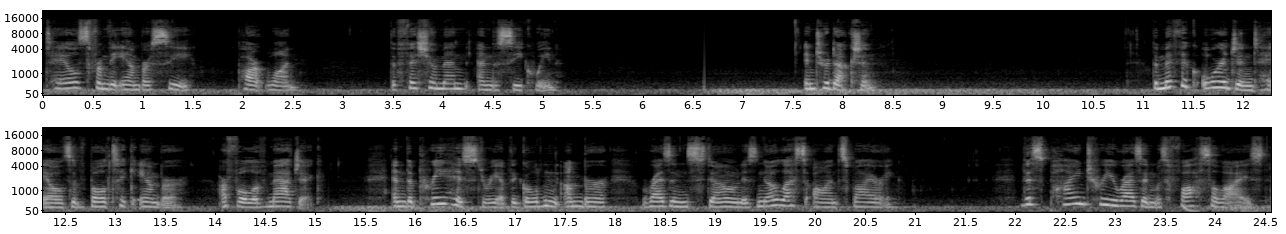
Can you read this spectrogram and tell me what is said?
Tales from the Amber Sea, Part 1 the Fisherman and the Sea Queen. Introduction The mythic origin tales of Baltic amber are full of magic, and the prehistory of the golden umber resin stone is no less awe inspiring. This pine tree resin was fossilized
